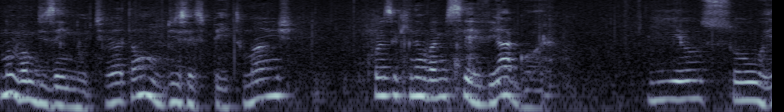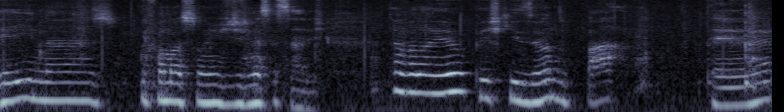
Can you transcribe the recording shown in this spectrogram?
não vamos dizer inútil, é até um desrespeito, mas coisa que não vai me servir agora e eu sou o rei nas informações desnecessárias. Tava lá eu pesquisando, pá, é,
